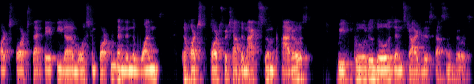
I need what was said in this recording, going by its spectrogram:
hotspots that they feel are most important, and then the ones, the hotspots which have the maximum arrows, we go to those and start discussing those.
